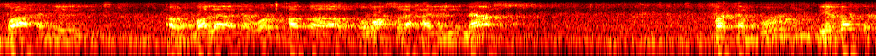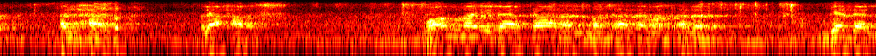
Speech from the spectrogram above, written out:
لصاحب الضلال والخطأ ومصلحة للناس فتكون بقدر الحال. لا حرج. وأما إذا كان المسألة مسألة جدل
